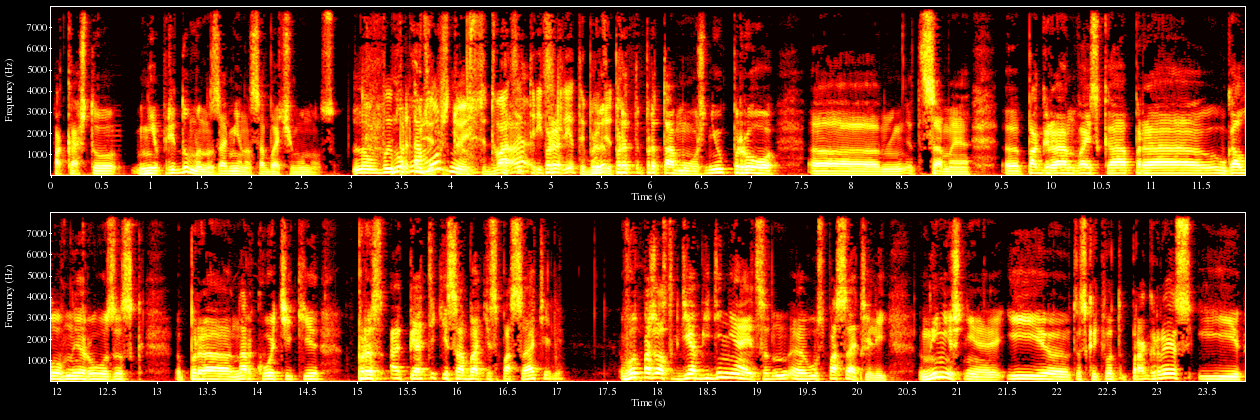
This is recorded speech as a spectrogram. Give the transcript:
пока что не придумана замена собачьему носу. Но ну, вы ну, про будет, таможню? То есть 20-30 а, лет и будет. Про, про, про таможню, про э, это самое, э, погран войска, про уголовный розыск, про наркотики, про, опять-таки, собаки-спасатели. Вот, пожалуйста, где объединяется э, у спасателей нынешнее и, э, так сказать, вот прогресс и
